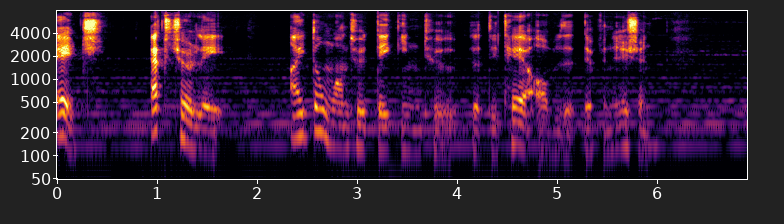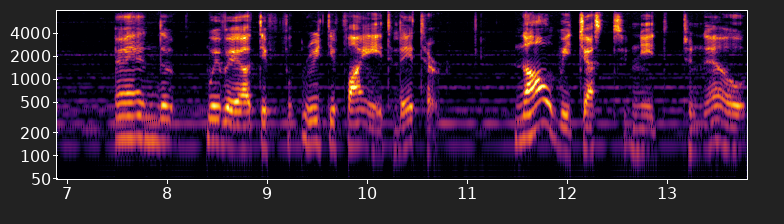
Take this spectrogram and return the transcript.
H. Actually, I don't want to dig into the detail of the definition, and we will redefine it later. Now we just need to know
